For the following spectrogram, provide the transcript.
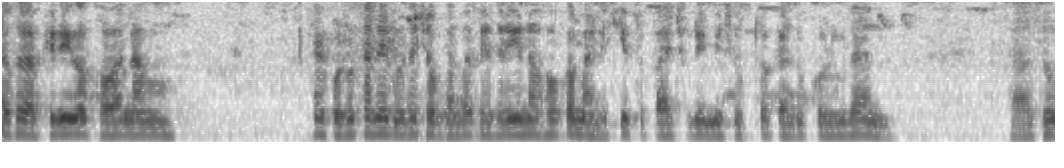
ครับสำหรับคลิปนี้ก็ขอนำให้คนทุกท่านได้ดูได้ชมกันไว้เพียงเท่านี้นะพบกันใหม่ในคลิปต่อไปชุดีมีสุขต่อกันทุกคนทุกท่าน สาธุ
